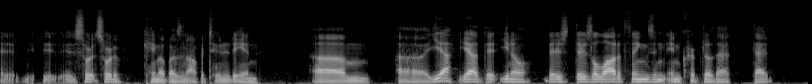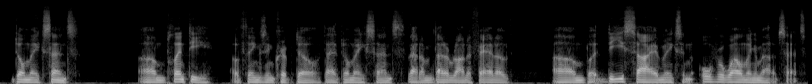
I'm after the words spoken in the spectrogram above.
it, it, sort sort of came up as an opportunity and um, uh, yeah, yeah, you know, there's there's a lot of things in, in crypto that that don't make sense. Um, plenty of things in crypto that don't make sense that I'm that I'm not a fan of. Um, but DeSci makes an overwhelming amount of sense.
